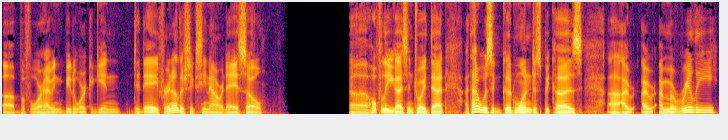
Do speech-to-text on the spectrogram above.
uh, before having to be to work again today for another 16 hour day. So, uh, hopefully, you guys enjoyed that. I thought it was a good one just because uh, I, I am a really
